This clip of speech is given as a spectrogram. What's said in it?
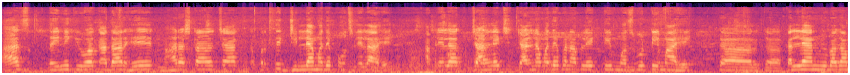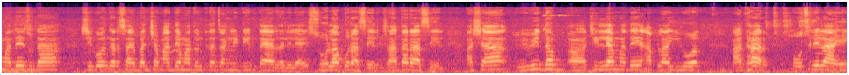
आज दैनिक युवक आधार हे महाराष्ट्राच्या प्रत्येक जिल्ह्यामध्ये पोहोचलेलं आहे. आपल्याला जालन्याची जालन्यामध्ये पण आपली एक टीम मजबूत टीम आहे. क- कल्याण विभागामध्ये सुद्धा शिकवणकर साहेबांच्या माध्यमातून तिथं चांगली टीम तयार झालेली आहे. सोलापूर असेल सातारा असेल अशा विविध जिल्ह्यामध्ये आपला युवक आधार पोचलेला आहे.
